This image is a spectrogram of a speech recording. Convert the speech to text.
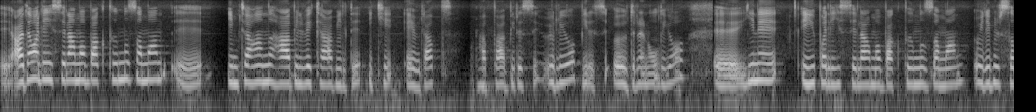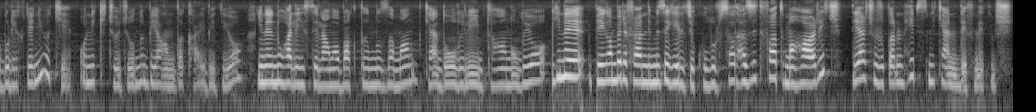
E, Adem Aleyhisselam'a baktığımız zaman e, imtihanı Habil ve Kabil'de iki evlat. Hatta birisi ölüyor, birisi öldüren oluyor. E, yine Eyüp Aleyhisselam'a baktığımız zaman öyle bir sabır yükleniyor ki 12 çocuğunu bir anda kaybediyor. Yine Nuh Aleyhisselam'a baktığımız zaman kendi oğluyla imtihan oluyor. Yine Peygamber Efendimiz'e gelecek olursa Hazreti Fatma hariç diğer çocukların hepsini kendi defnetmiş.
